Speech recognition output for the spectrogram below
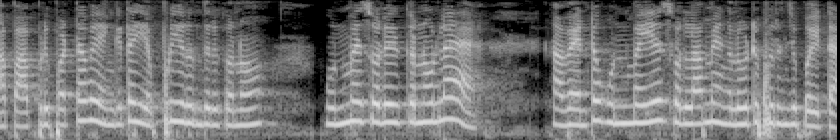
அப்போ அப்படிப்பட்டவ என்கிட்ட எப்படி இருந்திருக்கணும்? உண்மை சொல்லியிருக்கணும்ல? அவன் என்கிட்ட உண்மையே சொல்லாமல் எங்களை விட்டு பிரிஞ்சு போயிட்டா.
